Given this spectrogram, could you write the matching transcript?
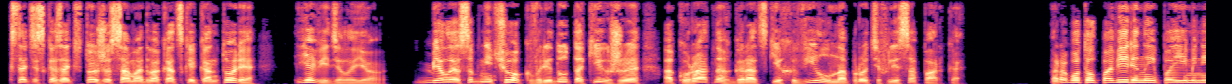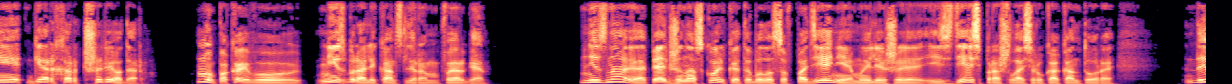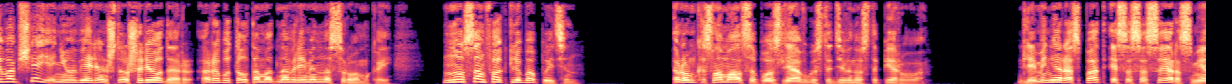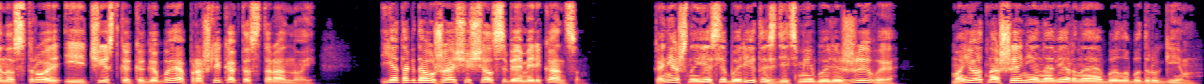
Кстати сказать, в той же самой адвокатской конторе я видел ее, белый особнячок в ряду таких же аккуратных городских вилл напротив лесопарка. Работал поверенный по имени Герхард Шрёдер. Ну, пока его не избрали канцлером ФРГ. Не знаю, опять же, насколько это было совпадением, или же и здесь прошлась рука конторы. Да и вообще я не уверен, что Шрёдер работал там одновременно с Ромкой. Но сам факт любопытен. Ромка сломался после августа 91-го. Для меня распад СССР, смена строя и чистка КГБ прошли как-то стороной. Я тогда уже ощущал себя американцем. Конечно, если бы Рита с детьми были живы, мое отношение, наверное, было бы другим.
